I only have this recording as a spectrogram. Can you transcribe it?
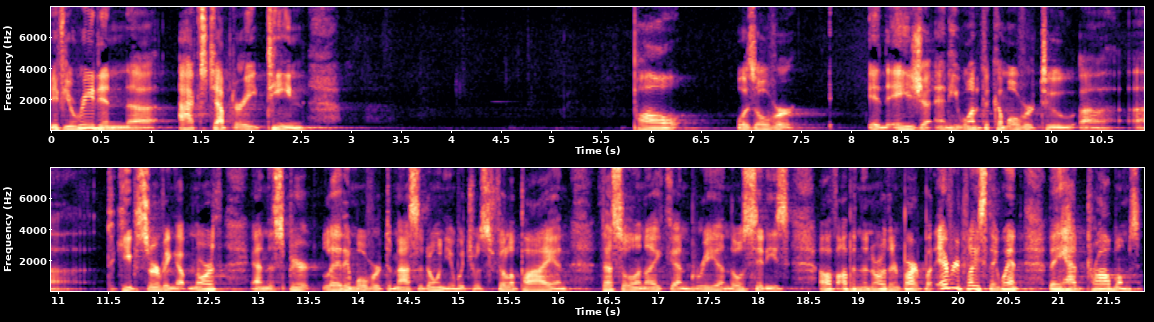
If you read in uh, Acts chapter 18, Paul was over in Asia and he wanted to come over to uh, uh, to keep serving up north, and the Spirit led him over to Macedonia, which was Philippi and Thessalonica and Berea and those cities up, in the northern part. But every place they went, they had problems.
